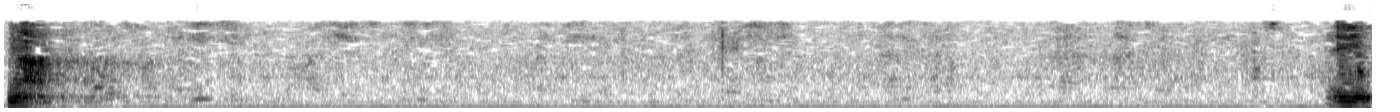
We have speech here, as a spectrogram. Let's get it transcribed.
نعم إيه.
